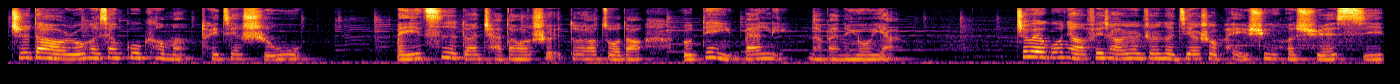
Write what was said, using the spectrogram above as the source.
知道如何向顾客们推荐食物。每一次端茶倒水都要做到如电影般里那般的优雅。这位姑娘非常认真地接受培训和学习，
